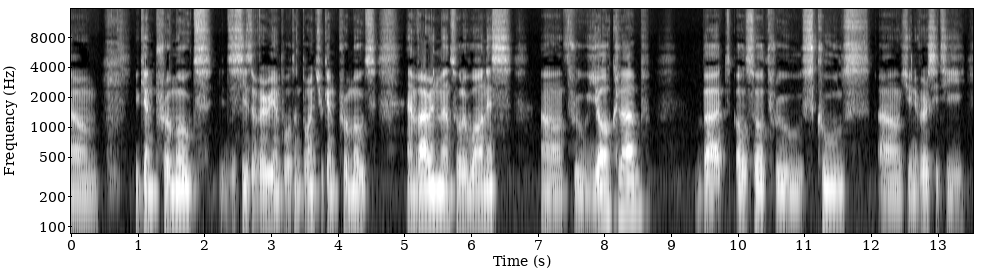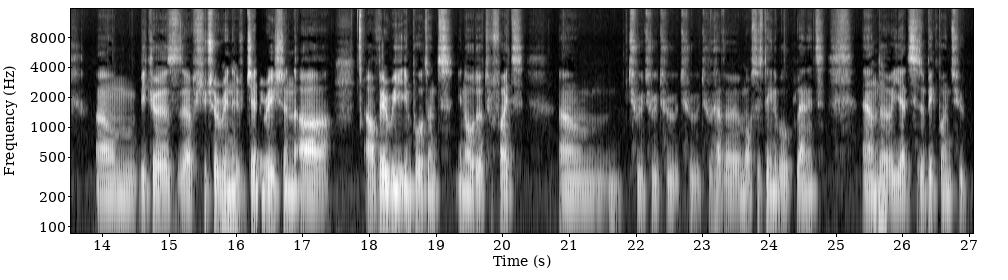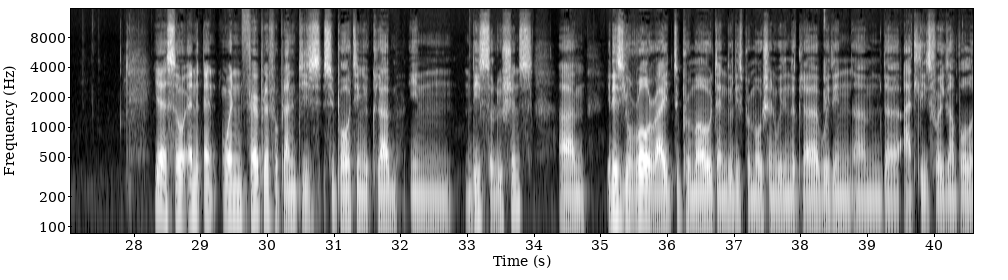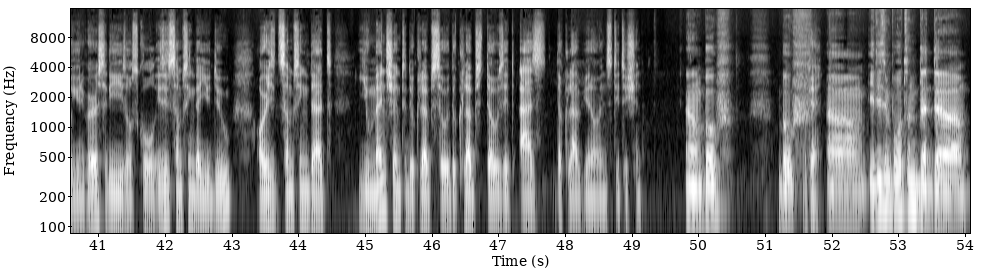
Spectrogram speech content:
you can promote this is a very important point you can promote environmental awareness uh, through your club but also through schools uh, university um, because uh, future mm-hmm. generation are are very important in order to fight um, to, to, to, to, to have a more sustainable planet and mm-hmm. Uh, yeah this is a big point too yeah, so and and when Fair Play for Planet is supporting a club in these solutions, um, it is your role, right, to promote and do this promotion within the club, within um, the athletes, for example, or universities or school. Is it something that you do, or is it something that you mention to the club so the clubs does it as the club, you know, institution? Um, both, both. Okay. Um, it is important that the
